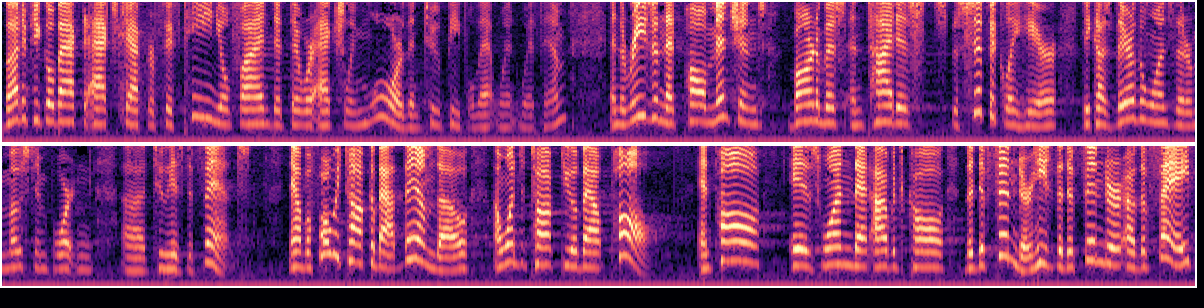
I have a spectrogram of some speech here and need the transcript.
But if you go back to Acts chapter 15, you'll find that there were actually more than two people that went with him. And the reason that Paul mentions Barnabas and Titus specifically here, because they're the ones that are most important uh, to his defense. Now, before we talk about them, though, I want to talk to you about Paul. And Paul is one that I would call the defender. He's the defender of the faith,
